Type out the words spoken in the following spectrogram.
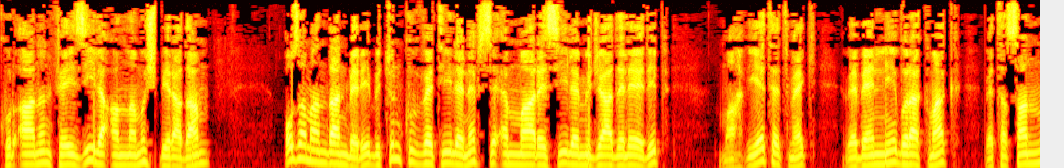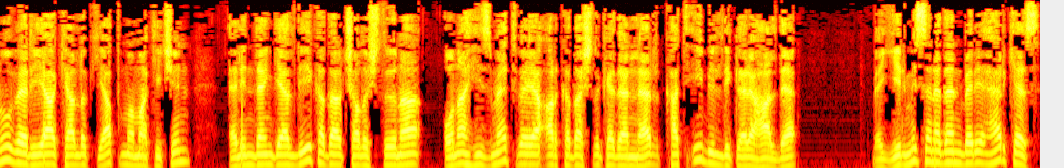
Kur'an'ın feyziyle anlamış bir adam o zamandan beri bütün kuvvetiyle nefsi emmaresiyle mücadele edip mahviyet etmek ve benliği bırakmak ve tasannu ve riyakarlık yapmamak için elinden geldiği kadar çalıştığına ona hizmet veya arkadaşlık edenler kat'î bildikleri halde ve 20 seneden beri herkes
